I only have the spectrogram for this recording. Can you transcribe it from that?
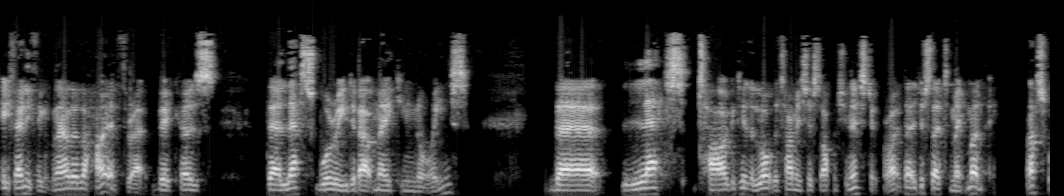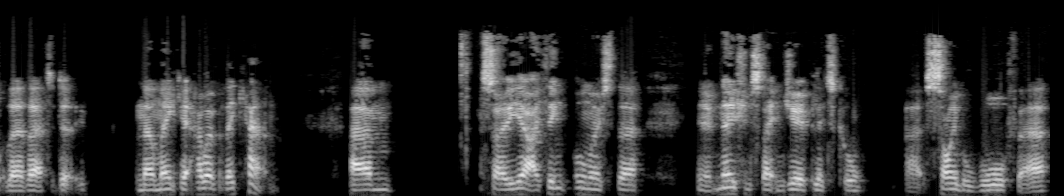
if anything, now they're the higher threat because they're less worried about making noise. They're less targeted. A lot of the time, it's just opportunistic, right? They're just there to make money. That's what they're there to do, and they'll make it however they can. Um, so yeah, I think almost the you know nation state and geopolitical uh, cyber warfare.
